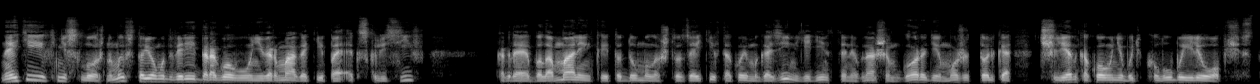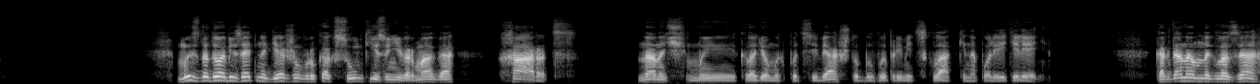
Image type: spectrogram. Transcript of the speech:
Найти их несложно. Мы встаем у дверей дорогого универмага типа «Эксклюзив». Когда я была маленькой, то думала, что зайти в такой магазин, единственный в нашем городе, может только член какого-нибудь клуба или общества. Мы с Дадо обязательно держим в руках сумки из универмага «Харатс». На ночь мы кладем их под себя, чтобы выпрямить складки на полиэтилене. Когда нам на глаза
